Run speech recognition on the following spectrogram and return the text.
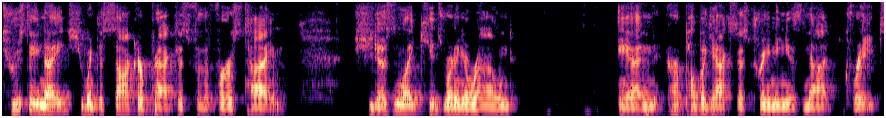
Tuesday night, she went to soccer practice for the first time. She doesn't like kids running around, and her public access training is not great.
